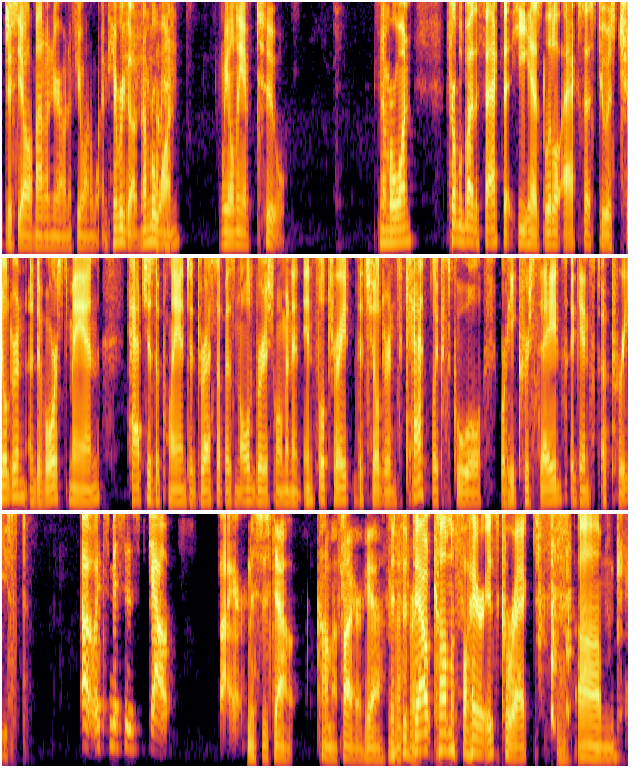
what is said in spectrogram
just yell them out on your own if you want to win. Here we go. Number one, we only have two. Number one, troubled by the fact that he has little access to his children, a divorced man hatches a plan to dress up as an old British woman and infiltrate the children's Catholic school where he crusades against a priest. Oh, it's Mrs. Doubtfire. Mrs. Doubt, comma fire. Yeah, Mrs. right. Doubt, comma fire is correct. Um, Okay.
